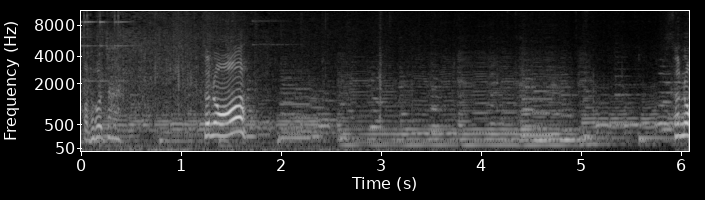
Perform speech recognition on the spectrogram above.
ขอโทษจ้าสโหนสโหน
